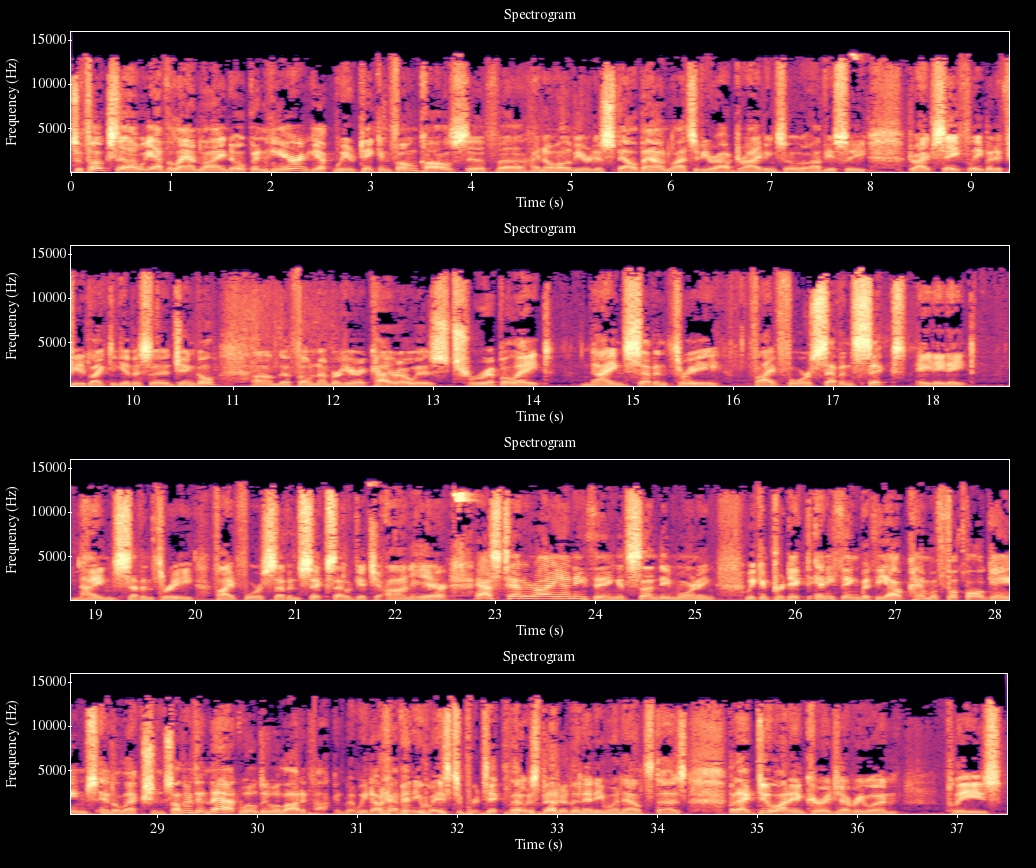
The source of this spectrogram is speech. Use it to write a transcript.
So, folks, uh, we have the landline open here. Yep, we are taking phone calls calls. If uh, I know all of you are just spellbound, lots of you are out driving, so obviously drive safely. But if you'd like to give us a jingle, um, the phone number here at KIRO is triple eight nine seven three five four seven six eight eight eight. 973 5476. That'll get you on air. Ask Ted or I anything. It's Sunday morning. We can predict anything but the outcome of football games and elections. Other than that, we'll do a lot of talking, but we don't have any ways to predict those better than anyone else does. But I do want to encourage everyone, please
